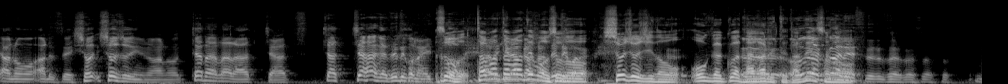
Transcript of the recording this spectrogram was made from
あのあれですね処処女のあのチャラララッチャツチャッチャーが出てこないと。そうたまたまでもその処女寺の音楽は流れてたうん音ねその。楽はです。そうそうそうそうう。ん。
